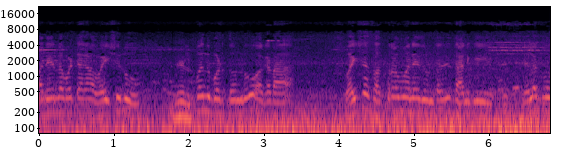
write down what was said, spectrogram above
పదేళ్ళ బట్టి అక్కడ వైశ్యులు ఇబ్బంది పడుతుండ్రు. అక్కడ వైశ్య సత్రం అనేది ఉంటుంది. దానికి నెలకు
